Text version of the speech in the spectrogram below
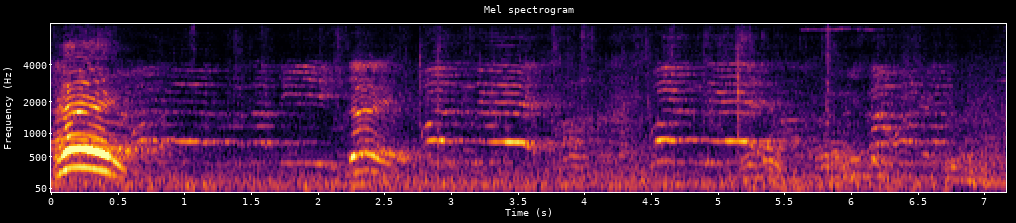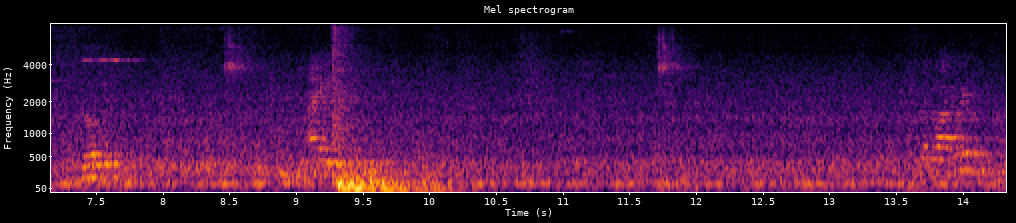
જય જય Thank you.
